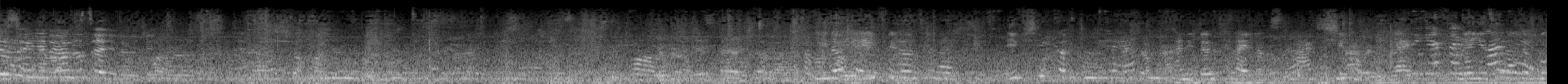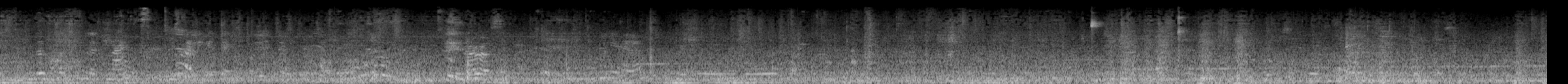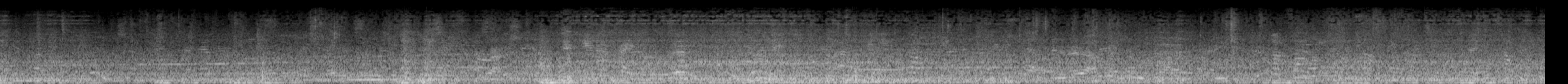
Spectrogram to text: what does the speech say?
You don't understand, you know. You know, yeah, if you don't tell her, if she cut her hair and you don't tell her it looks nice, she be like, you tell her the book, the book look nice, she's telling you things to do just Gross. Yeah.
